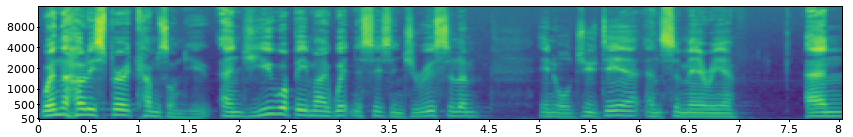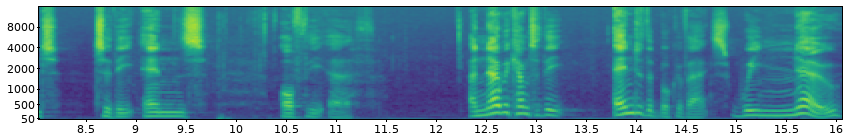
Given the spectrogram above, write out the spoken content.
when the Holy Spirit comes on you, and you will be my witnesses in Jerusalem, in all Judea and Samaria, and to the ends of the earth. And now we come to the end of the book of Acts. We know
